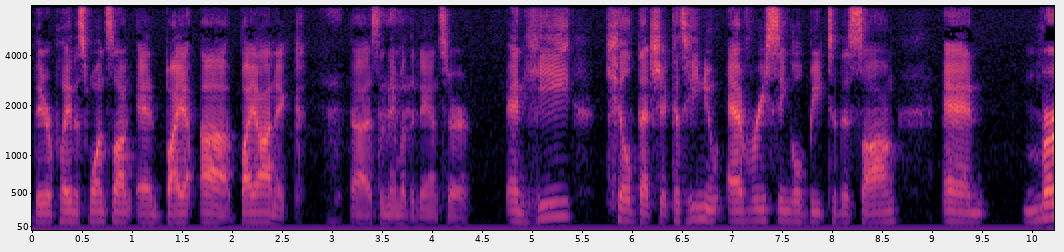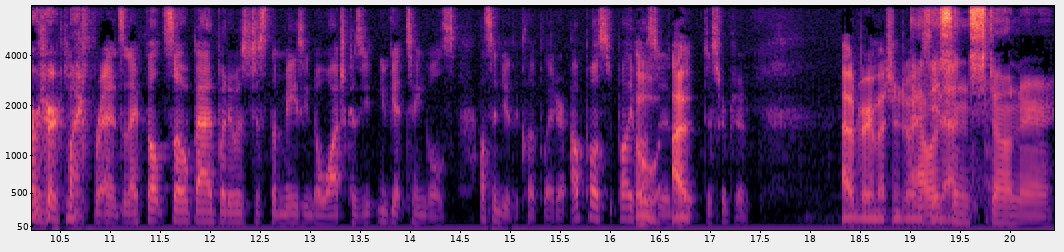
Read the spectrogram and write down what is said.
they were playing this one song, and Bi- uh, Bionic uh, is the name of the dancer, and he killed that shit because he knew every single beat to this song, and murdered my friends and i felt so bad but it was just amazing to watch because you, you get tingles i'll send you the clip later i'll post probably post Oh, it in I- the description I would very much enjoy to see that. Alyson Stoner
